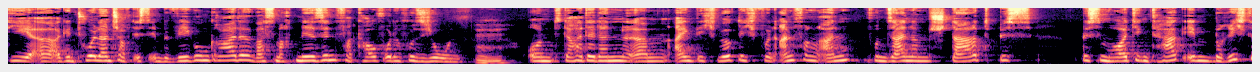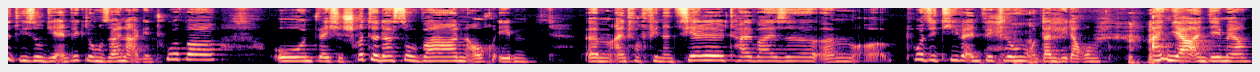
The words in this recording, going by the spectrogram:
die äh, Agenturlandschaft ist in Bewegung gerade. Was macht mehr Sinn, Verkauf oder Fusion? Und da hat er dann ähm, eigentlich wirklich von Anfang an, von seinem Start bis bis zum heutigen Tag eben berichtet, wieso die Entwicklung seiner Agentur war und welche Schritte das so waren, auch eben ähm, einfach finanziell teilweise ähm, positive Entwicklung und dann wiederum ein Jahr, in dem er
